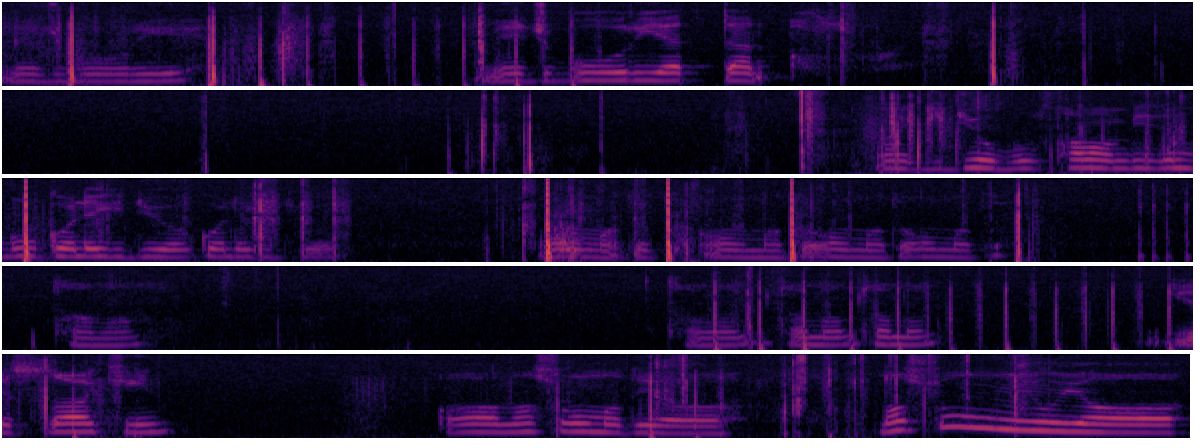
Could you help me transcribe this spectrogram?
Mecburi. Mecburiyetten ha, gidiyor bu. Tamam bizim bu gole gidiyor gole gidiyor Olmadı, olmadı, olmadı, olmadı. Tamam. Tamam, tamam, tamam. Ya sakin. Aa nasıl olmadı ya? Nasıl olmuyor ya?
